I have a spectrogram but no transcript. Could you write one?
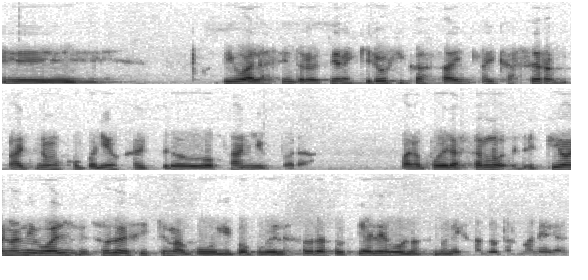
digo, a las intervenciones quirúrgicas hay, hay que hacer, tenemos compañeros que han esperado dos años para, para poder hacerlo. Estoy hablando igual solo del sistema público, porque las obras sociales, bueno, se manejan de otras maneras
